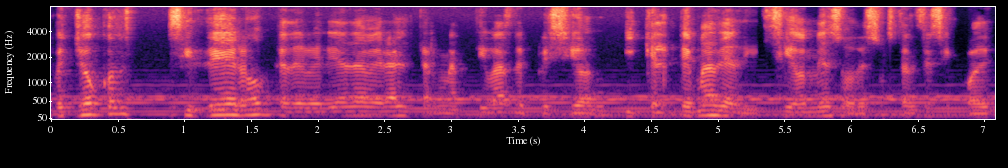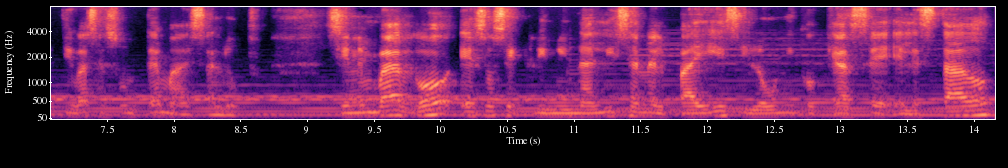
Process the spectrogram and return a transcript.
Pues yo considero que debería de haber alternativas de prisión y que el tema de adicciones o de sustancias psicoadictivas es un tema de salud. Sin embargo, eso se criminaliza en el país y lo único que hace el Estado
